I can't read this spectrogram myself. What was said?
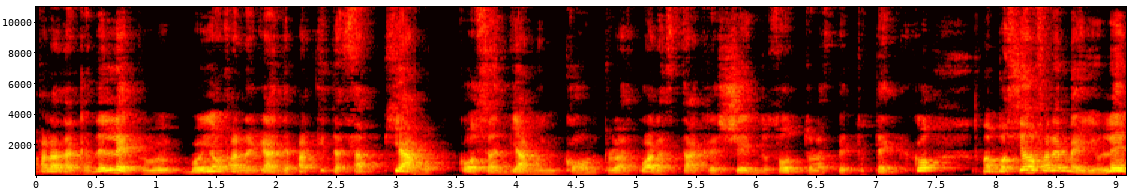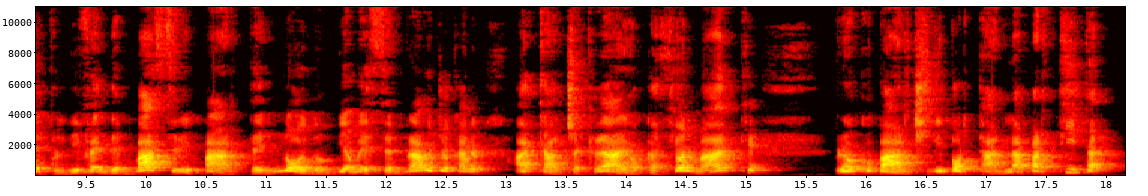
parlato anche dell'Empoli, vogliamo fare una grande partita, sappiamo cosa andiamo incontro, la squadra sta crescendo sotto l'aspetto tecnico, ma possiamo fare meglio, l'Empoli difende basso riparte e noi dobbiamo essere bravi a giocare a calcio, a creare occasioni, ma anche preoccuparci di portare la partita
